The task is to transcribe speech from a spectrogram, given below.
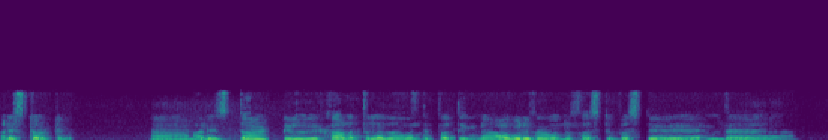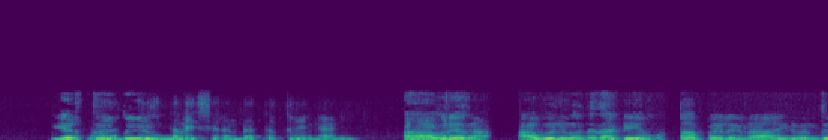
அரிஸ்டாட்டில். அரிஸ்டாட்டில் காலத்துலதான் வந்து பாத்தீங்கன்னா அவரு தான் வந்து ஃபர்ஸ்ட் ஃபர்ஸ்ட் இந்த ம் எர்த் வந்து தலை சிறந்த தத்துவஞானி. அவரே தான் அவரு வந்து தான் டே முட்டா பயலுங்களா இது வந்து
